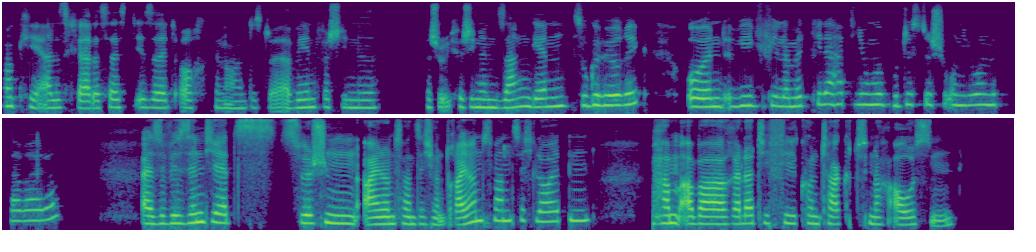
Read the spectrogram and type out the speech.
Okay, alles klar. Das heißt, ihr seid auch, genau, das du erwähnt, verschiedene verschiedenen Sangen zugehörig. Und wie viele Mitglieder hat die junge Buddhistische Union mittlerweile? Also wir sind jetzt zwischen 21 und 23 Leuten, haben aber relativ viel Kontakt nach außen.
